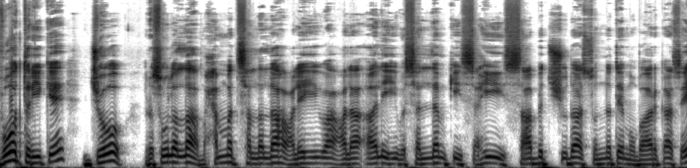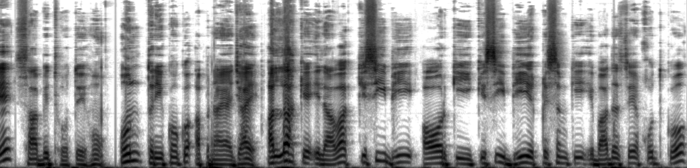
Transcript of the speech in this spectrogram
وہ طریقے جو رسول اللہ محمد صلی اللہ علیہ و وسلم کی صحیح ثابت شدہ سنت مبارکہ سے ثابت ہوتے ہوں۔ ان طریقوں کو اپنایا جائے۔ اللہ کے علاوہ کسی بھی اور کی کسی بھی قسم کی عبادت سے خود کو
